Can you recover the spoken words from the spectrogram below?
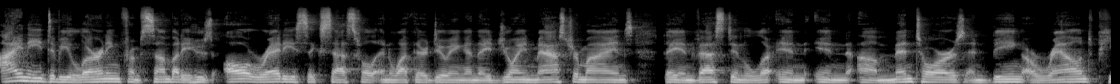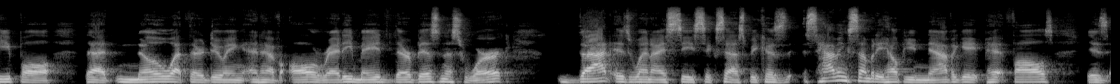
I need to be learning from somebody who's already successful in what they're doing, and they join masterminds. They invest in in in um, mentors and being around people that know what they're doing and have already made their business work. That is when I see success because having somebody help you navigate pitfalls is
